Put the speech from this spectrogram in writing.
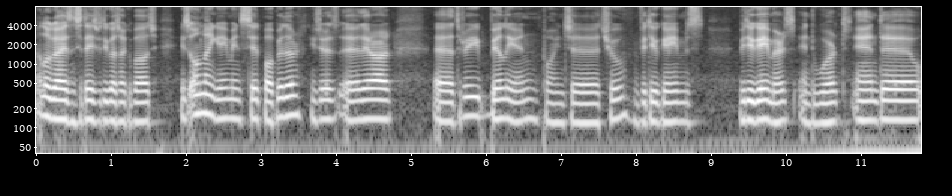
Hello guys, in today's video I'm going to talk about is online gaming still popular? Is, there, uh, there are uh, 3 billion point uh, two video games video gamers in the world and uh,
